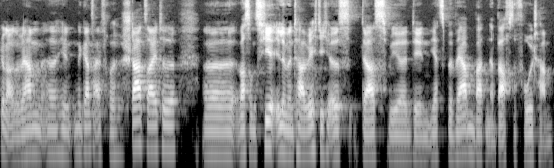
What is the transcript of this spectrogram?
genau. Also wir haben äh, hier eine ganz einfache Startseite. Äh, was uns hier elementar wichtig ist, dass wir den Jetzt bewerben-Button above the fold haben.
